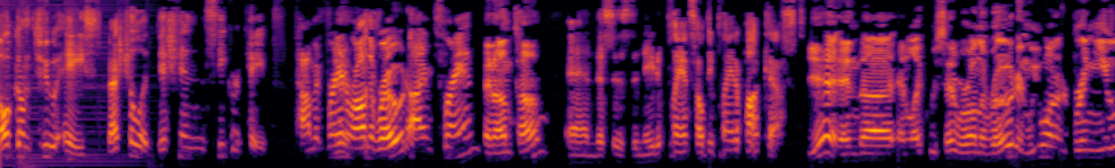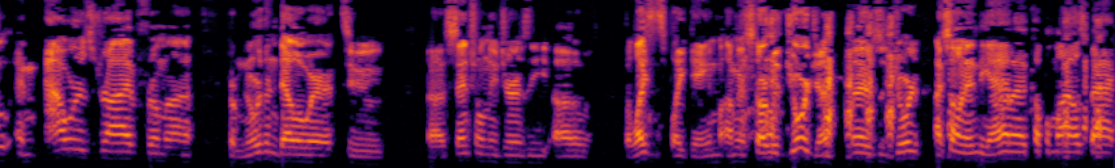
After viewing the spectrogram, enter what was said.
Welcome to a special edition Secret Tapes. Tom and Fran Yeah. are on the road. I'm Fran, And I'm Tom. and this is the Native Plants Healthy Planet podcast. Yeah, and uh, and like we said, we're on the road, and we wanted to bring you an hour's drive from uh, from northern Delaware to uh, central New Jersey of the license plate game. I'm going to start with Georgia. There's a Georgia. I saw in Indiana a couple miles back.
